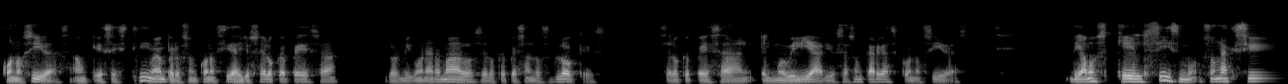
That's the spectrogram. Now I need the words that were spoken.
conocidas, aunque se estiman, pero son conocidas. Yo sé lo que pesa el hormigón armado, sé lo que pesan los bloques, sé lo que pesa el mobiliario, o sea, son cargas conocidas. Digamos que el sismo son acciones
